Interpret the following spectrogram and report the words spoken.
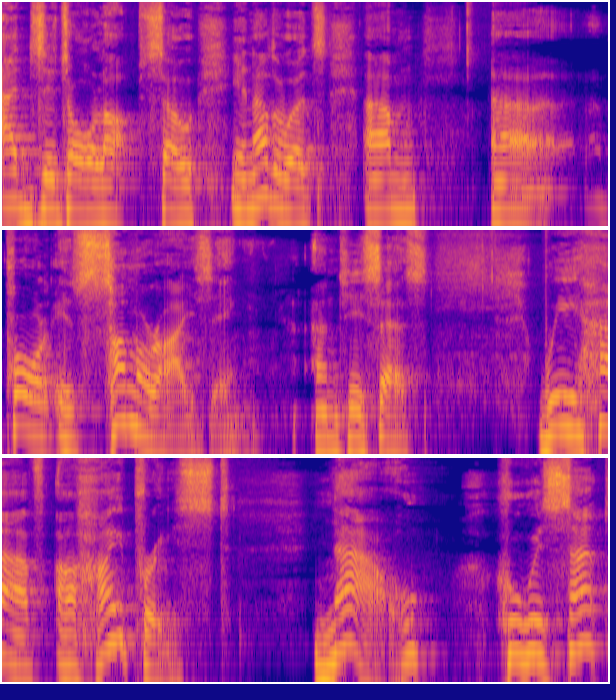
adds it all up. So, in other words, um, uh, Paul is summarizing, and he says, We have a high priest now who is sat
